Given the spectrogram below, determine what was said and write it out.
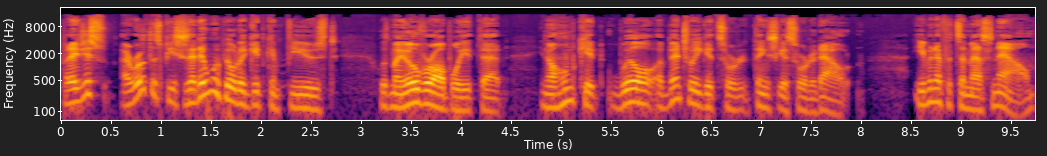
But I just, I wrote this piece because I didn't want people to get confused with my overall belief that, you know, HomeKit will eventually get sorted, things get sorted out, even if it's a mess now.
